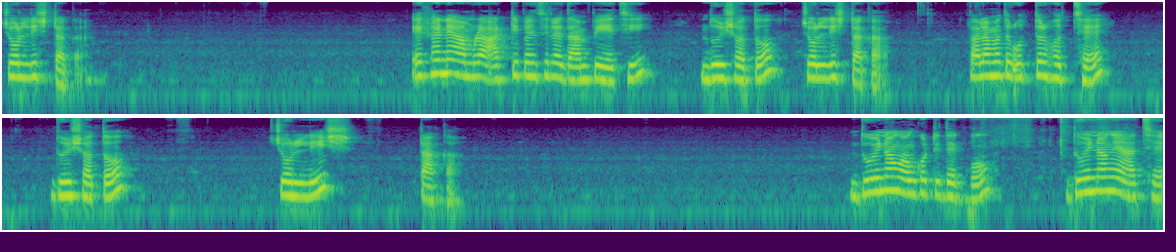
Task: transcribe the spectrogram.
চল্লিশ টাকা। এখানে আমরা আটটি পেন্সিলের দাম পেয়েছি দুই শত চল্লিশ টাকা। তাহলে আমাদের উত্তর হচ্ছে দুই শত চল্লিশ টাকা। দুই নং অঙ্কটি দেখব। দুই নংয়ে আছে,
